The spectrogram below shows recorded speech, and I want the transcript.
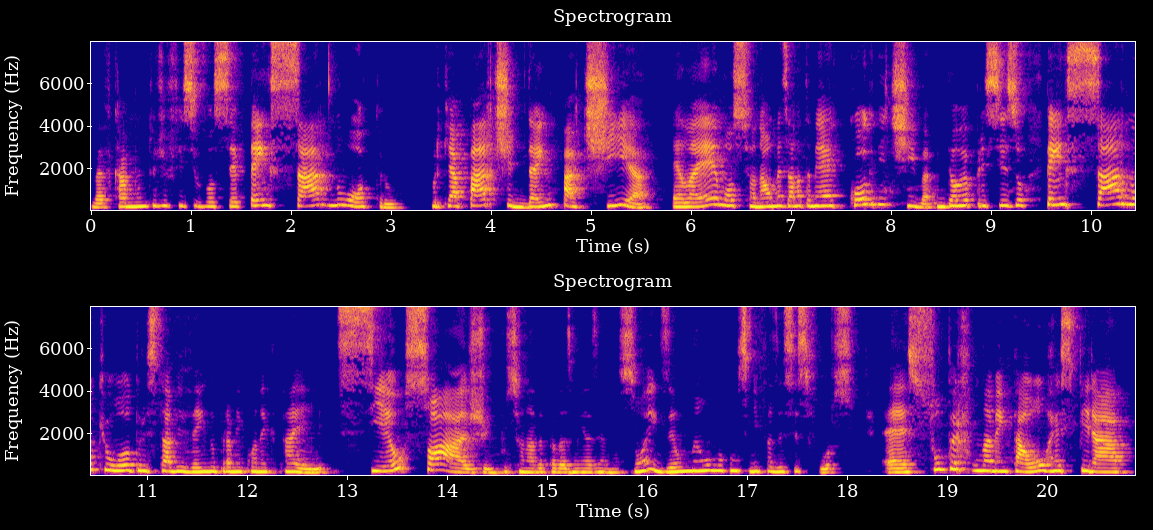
vai ficar muito difícil você pensar no outro. Porque a parte da empatia, ela é emocional, mas ela também é cognitiva. Então eu preciso pensar no que o outro está vivendo para me conectar a ele. Se eu só ajo impulsionada pelas minhas emoções, eu não vou conseguir fazer esse esforço. É super fundamental ou respirar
